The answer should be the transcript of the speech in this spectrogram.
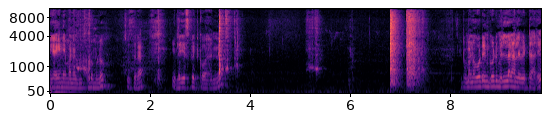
ఇక అయినాయి మన కుడుములు. చూస్తారా ఇట్లా చేసి పెట్టుకోవాలి అన్నీ ఇప్పుడు మన ఒకటి ఇంకోటి మెల్లగా అందులో పెట్టాలి.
